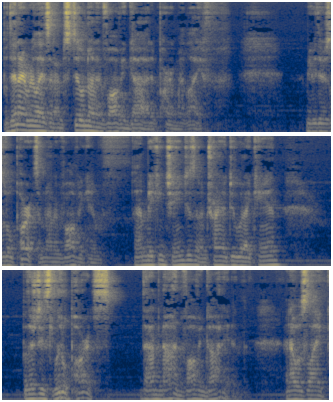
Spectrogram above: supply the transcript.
But then I realize that I'm still not involving God in part of my life. Maybe there's little parts I'm not involving him. And I'm making changes and I'm trying to do what I can. But there's these little parts that I'm not involving God in. And I was like,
